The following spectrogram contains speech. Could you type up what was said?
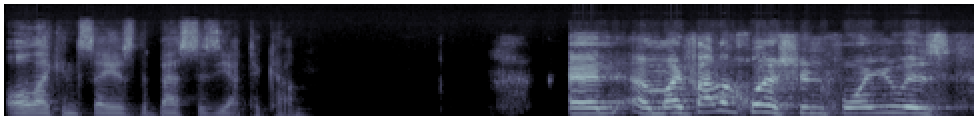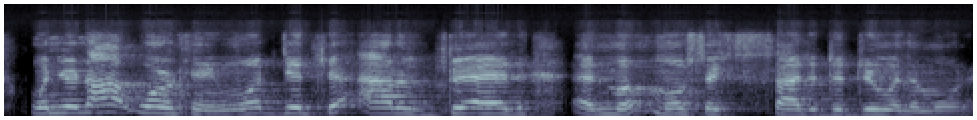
all I can say is the best is yet to come. And uh, my final question for you is when you're not working, what gets you out of bed and mo- most excited to do in the morning?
